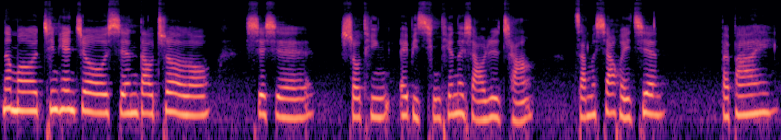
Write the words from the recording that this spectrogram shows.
那么今天就先到这喽，谢谢收听 A B 晴天的小日常，咱们下回见，拜拜。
